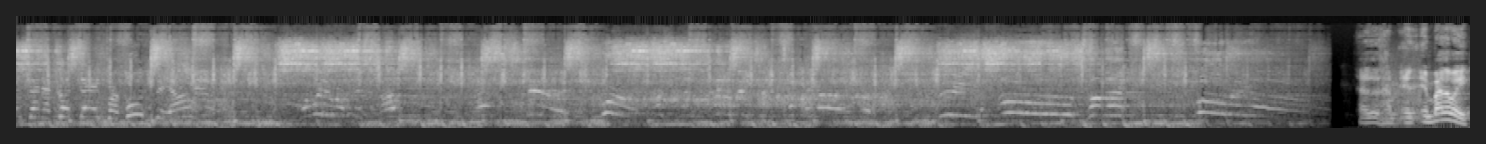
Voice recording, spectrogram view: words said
Isn't a good day for Bootsy, huh? The winner of this is World At the time, and, and by the way,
